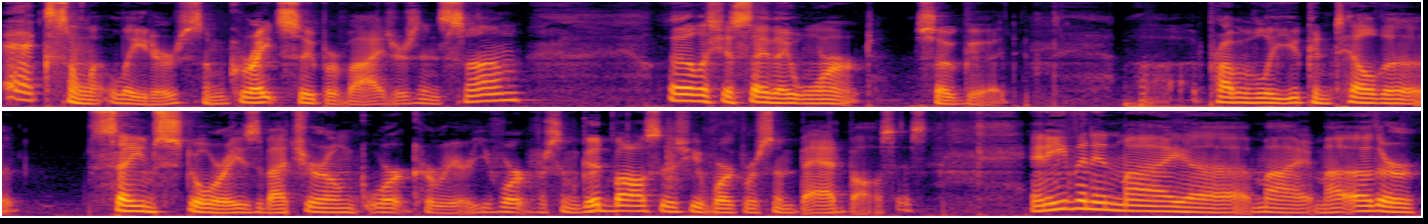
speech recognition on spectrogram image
excellent leaders, some great supervisors, and some, well, let's just say they weren't so good. Uh, probably you can tell the same stories about your own work career. You've worked for some good bosses, you've worked for some bad bosses, and even in my uh, my my other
